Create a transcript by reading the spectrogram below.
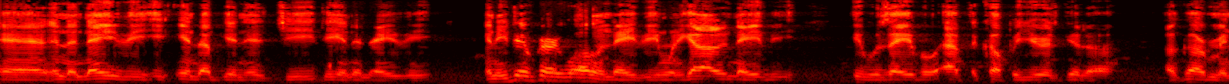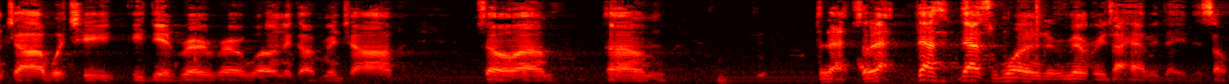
and in the Navy he ended up getting his GED in the Navy, and he did very well in the Navy. When he got out of the Navy, he was able after a couple of years get a a government job, which he, he did very, very well in the government job. So, um, um, so that so that that's that's one of the memories I have of David. So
